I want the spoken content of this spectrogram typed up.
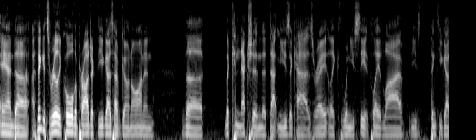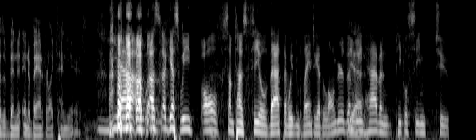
and uh, I think it's really cool the project that you guys have going on and the the connection that that music has, right? Like when you see it played live, you think you guys have been in a band for like ten years. yeah, I, I- I guess we all sometimes feel that that we've been playing together longer than Yeah. we have, and people seem to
